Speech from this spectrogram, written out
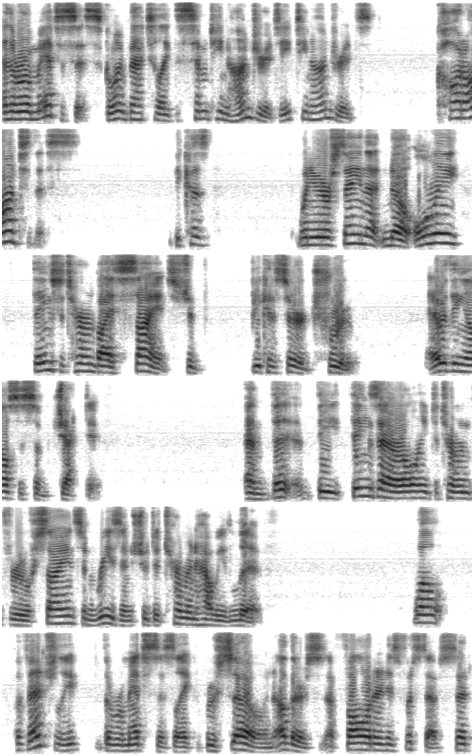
And the Romanticists, going back to like the 1700s, 1800s, caught on to this. Because when you're saying that, no, only things determined by science should be considered true, everything else is subjective and the, the things that are only determined through science and reason should determine how we live. Well, eventually, the romanticists like Rousseau and others that followed in his footsteps said,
